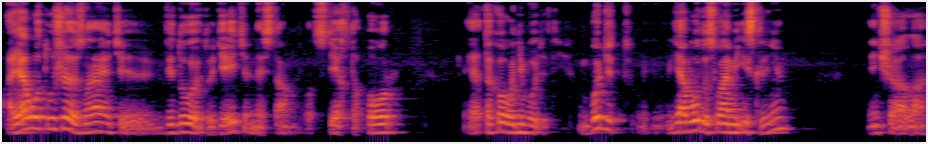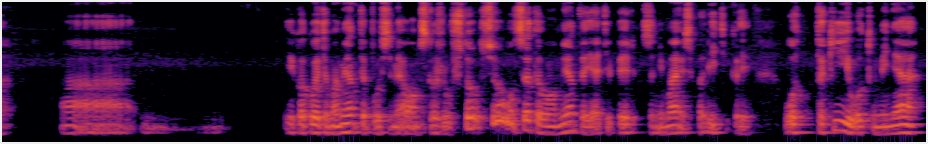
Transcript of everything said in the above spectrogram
а я вот уже, знаете, веду эту деятельность там вот с тех топор. И такого не будет. Будет, я буду с вами искренен, иншаллах. А, и в какой-то момент, допустим, я вам скажу, что все, вот с этого момента я теперь занимаюсь политикой. Вот такие вот у меня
